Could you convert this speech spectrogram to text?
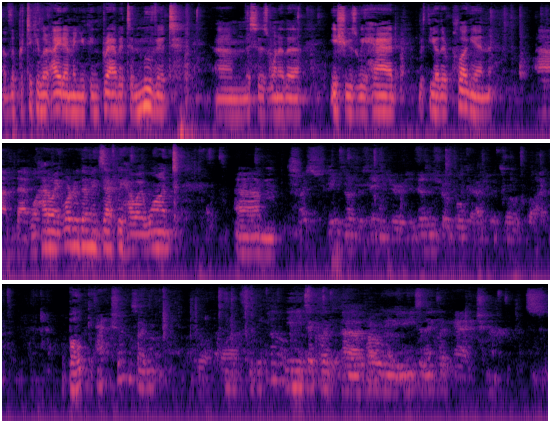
of the particular item and you can grab it and move it. Um, this is one of the issues we had with the other plugin. Um, that, well, how do I order them exactly how I want? Um, My screen's not the same as yours, it doesn't show bulk action, so it's black. bulk actions? I don't. So, You need to click, uh, probably you need to then click add terms.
